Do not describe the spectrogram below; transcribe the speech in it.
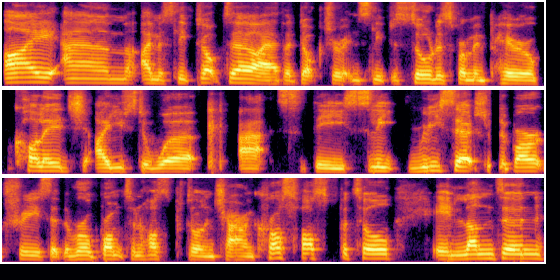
I am I'm a sleep doctor. I have a doctorate in sleep disorders from Imperial College. I used to work at the sleep research laboratories at the Royal Brompton Hospital and Charing Cross Hospital in London.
